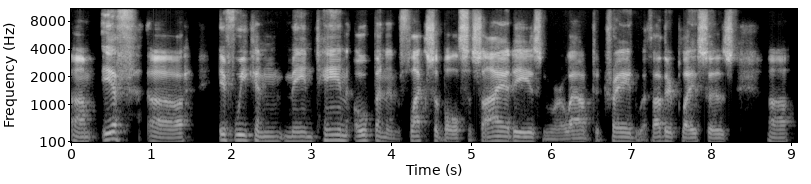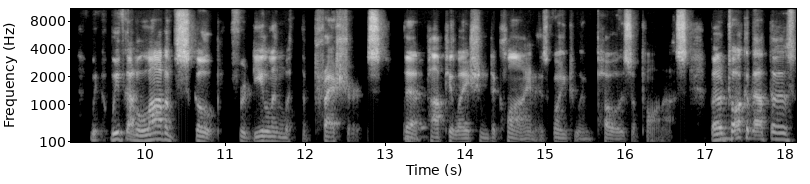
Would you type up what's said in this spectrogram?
Um, if uh, if we can maintain open and flexible societies and we're allowed to trade with other places, uh, we, have got a lot of scope for dealing with the pressures that mm-hmm. population decline is going to impose upon us. But mm-hmm. talk about those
